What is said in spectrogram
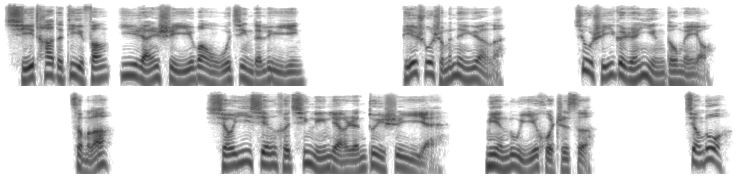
其他的地方依然是一望无尽的绿荫。别说什么内院了，就是一个人影都没有。怎么了？小医仙和青灵两人对视一眼，面露疑惑之色。降落，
